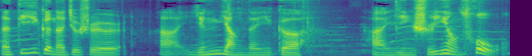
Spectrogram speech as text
那第一个呢，就是啊，营养的一个啊，饮食营养错误。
